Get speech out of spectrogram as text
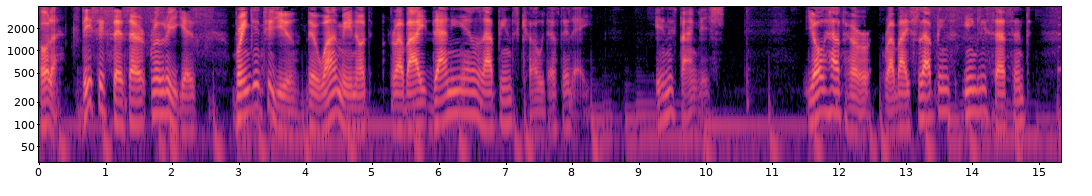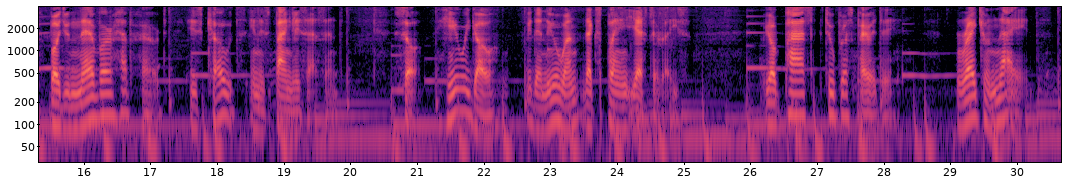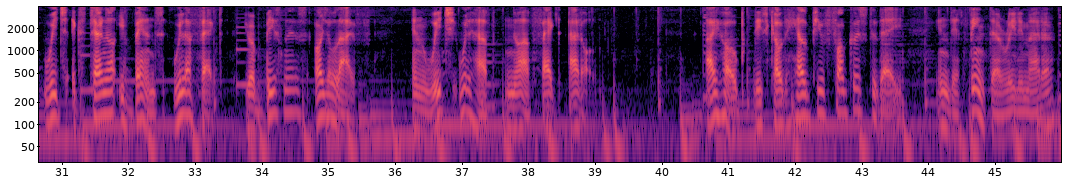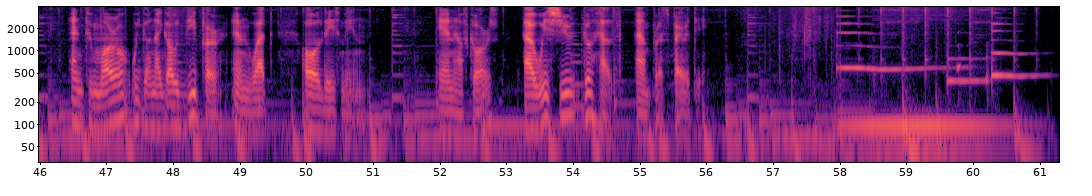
Hola, this is Cesar Rodriguez bringing to you the one minute Rabbi Daniel Lapin's quote of the day in Spanglish. You all have heard Rabbi Lapin's English accent, but you never have heard his quotes in Spanglish accent. So here we go with a new one that explained yesterday's. Your path to prosperity Recognize which external events will affect your business or your life and which will have no effect at all. I hope this code help you focus today in the things that really matter and tomorrow we're gonna go deeper in what all this means. And of course, I wish you good health and prosperity.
